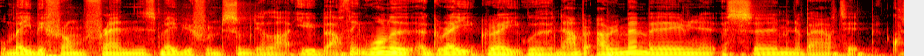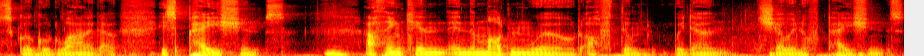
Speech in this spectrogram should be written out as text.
or maybe from friends, maybe from somebody like you. But I think one of a great great word. And I, I remember hearing a, a sermon about it a good while ago. Is patience. Hmm. I think in, in the modern world, often we don't show enough patience.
